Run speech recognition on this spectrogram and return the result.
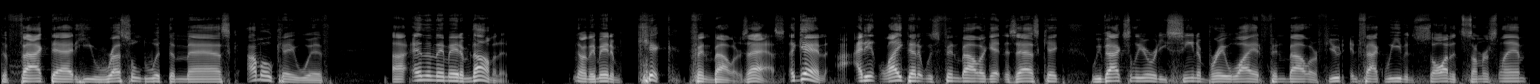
The fact that he wrestled with the mask, I'm okay with. Uh, and then they made him dominant. No, they made him kick Finn Balor's ass. Again, I didn't like that it was Finn Balor getting his ass kicked. We've actually already seen a Bray Wyatt Finn Balor feud. In fact, we even saw it at SummerSlam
